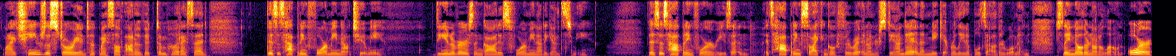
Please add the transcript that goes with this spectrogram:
When I changed the story and took myself out of victimhood, I said, This is happening for me, not to me. The universe and God is for me, not against me. This is happening for a reason. It's happening so I can go through it and understand it and then make it relatable to other women so they know they're not alone. Or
